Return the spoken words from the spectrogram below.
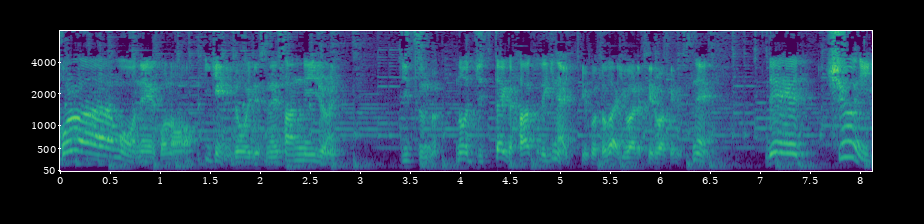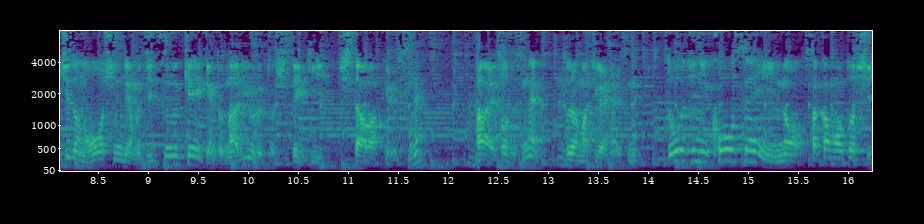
これはもうね、この意見に同意ですね。3年以上の実務の実態が把握できないっていうことが言われているわけですね。で、週に一度の往診でも実務経験となり得ると指摘したわけですね。はい、そうですね。それは間違いないですね。同時に構成員の坂本氏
